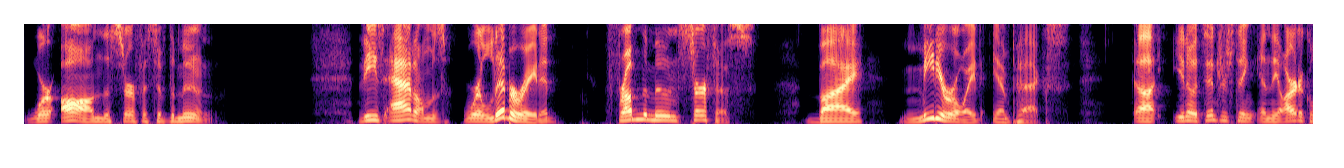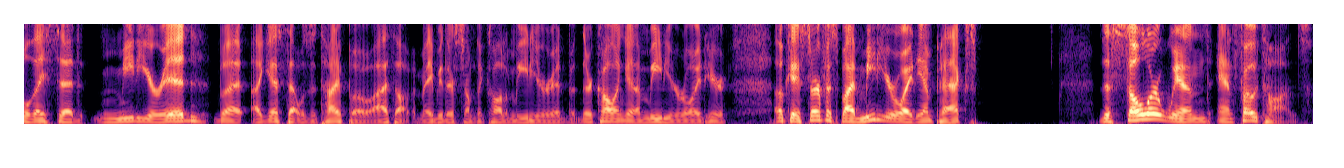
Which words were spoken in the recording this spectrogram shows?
were on the surface of the moon. These atoms were liberated from the moon's surface by meteoroid impacts uh, you know, it's interesting. In the article, they said meteorid, but I guess that was a typo. I thought maybe there's something called a meteorid, but they're calling it a meteoroid here. Okay, surfaced by meteoroid impacts, the solar wind and photons.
